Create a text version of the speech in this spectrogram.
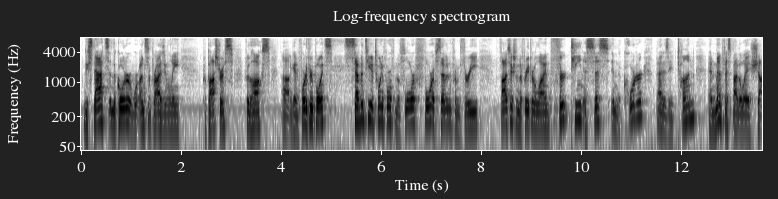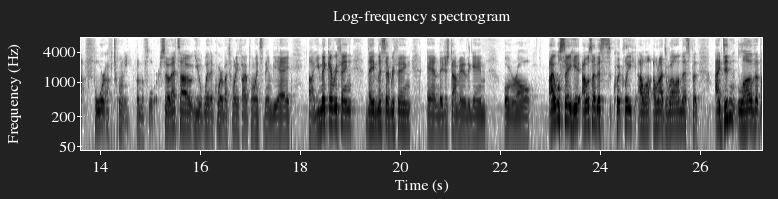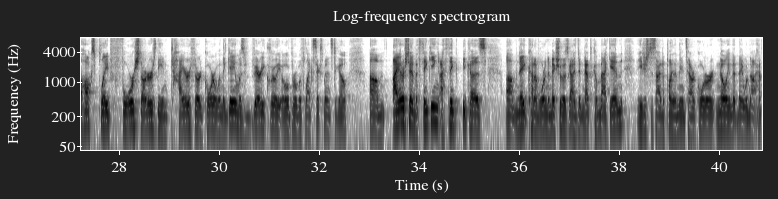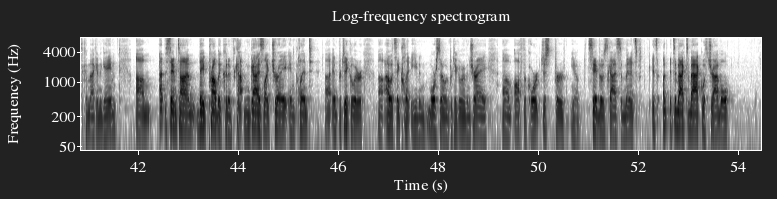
The stats in the quarter were unsurprisingly preposterous for the Hawks. Uh, again, 43 points, 17 of 24 from the floor, 4 of 7 from 3, 5 6 from the free throw line, 13 assists in the quarter. That is a ton. And Memphis, by the way, shot 4 of 20 from the floor. So that's how you win a quarter by 25 points in the NBA. Uh, you make everything, they miss everything, and they just dominated the game overall. I will say he, I will say this quickly. I will, I will not dwell on this, but I didn't love that the Hawks played four starters the entire third quarter when the game was very clearly over with like six minutes to go. Um, I understand the thinking. I think because um, Nate kind of wanted to make sure those guys didn't have to come back in, he just decided to play them the entire quarter, knowing that they would not have to come back in the game. Um, at the same time, they probably could have gotten guys like Trae and Clint uh, in particular, uh, I would say Clint even more so in particular than Trae um, off the court just for you know save those guys some minutes. It's it's a back to back with travel.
